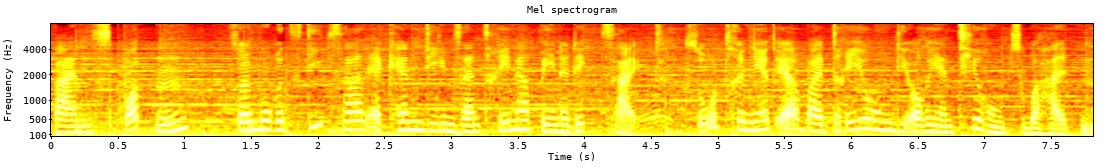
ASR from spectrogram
Beim Spotten soll Moritz die Zahl erkennen, die ihm sein Trainer Benedikt zeigt. So trainiert er bei Drehungen die Orientierung zu behalten.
